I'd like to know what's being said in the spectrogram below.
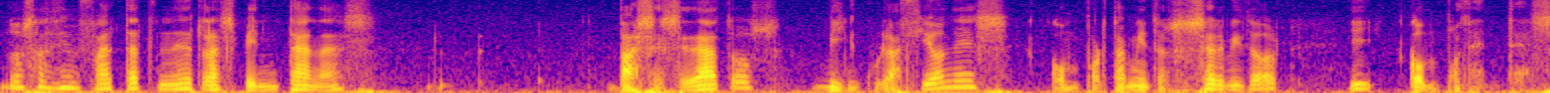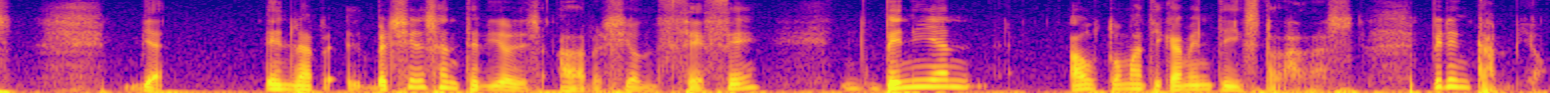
nos hacen falta tener las ventanas bases de datos, vinculaciones, comportamientos de servidor y componentes. Bien, en las versiones anteriores a la versión CC venían automáticamente instaladas. Pero en cambio,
